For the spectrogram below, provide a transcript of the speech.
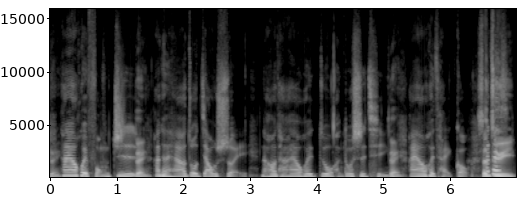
对，他要会缝制，对，他可能还要做胶水，然后他还要会做很多事情，对，还要会采购，甚至于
